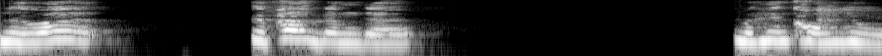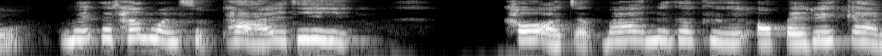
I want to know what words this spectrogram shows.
หรือว่าคือภาพเดิมๆมันยังคงอยู่แม้กระทั่งวันสุดท้ายที่ เขาออกจากบ้านนั่นก็คือออกไปด้วยกัน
